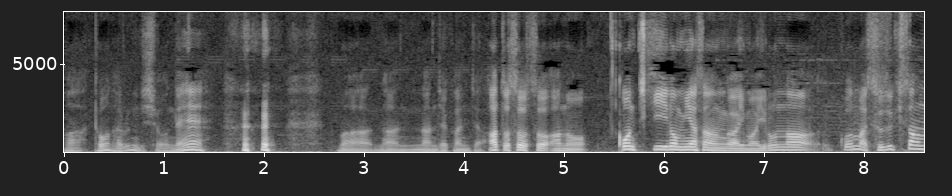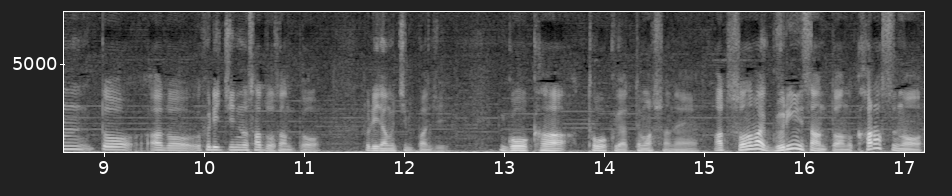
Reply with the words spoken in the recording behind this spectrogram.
ー、まあ、どうなるんでしょうね。まあ、なん、なんじゃかんじゃ。あと、そうそう、あの、こんちきの皆さんが今いろんな、この前鈴木さんと、あの、フリチンの佐藤さんと、フリーダムチンパンジー、豪華トークやってましたね。あとその前グリーンさんとあのカラスの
